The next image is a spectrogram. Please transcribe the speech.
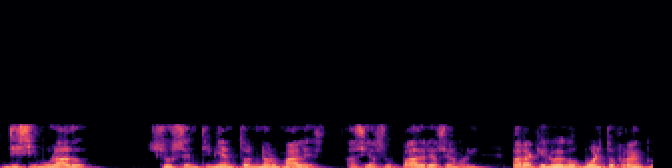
disimulado sus sentimientos normales hacia su padre, hacia la para que luego, muerto Franco,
